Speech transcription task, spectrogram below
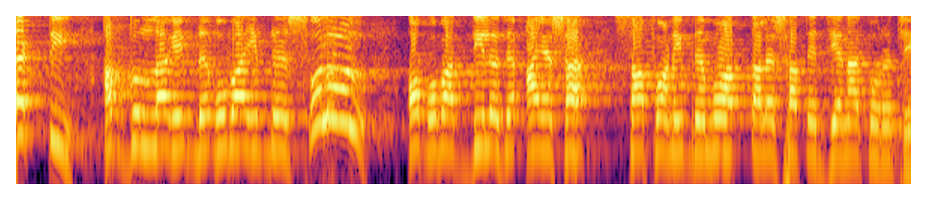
ব্যক্তি আবদুল্লাহ ইবনে ওবা ইবনে সুলুল অপবাদ দিল যে আয়েশা সাফওয়ান ইবনে মোয়াত্তালের সাথে জেনা করেছে।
